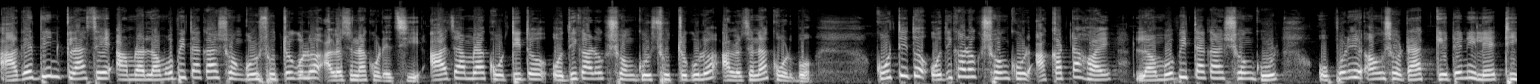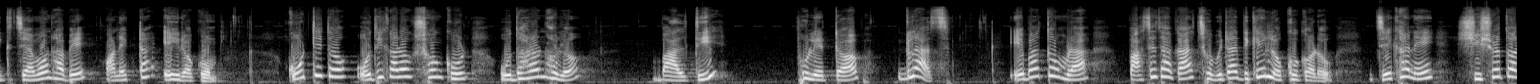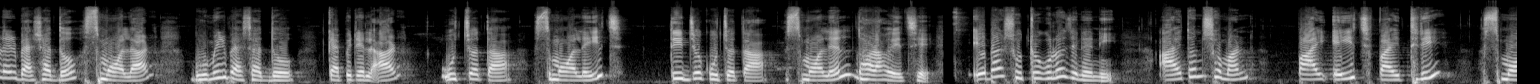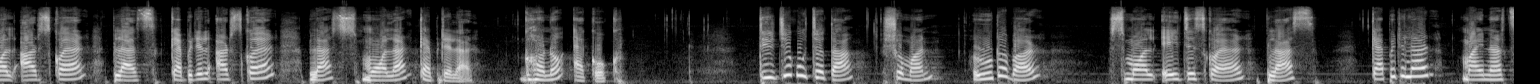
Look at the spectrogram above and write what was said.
আগের দিন ক্লাসে আমরা লম্বপিতাকার শঙ্কুর সূত্রগুলো আলোচনা করেছি। আজ আমরা কর্তৃত অধিকারক শঙ্কুর সূত্রগুলো আলোচনা করব। কর্তৃত অধিকারক শঙ্কুর আকারটা হয় লম্বপিতাকার শঙ্কুর ওপরের অংশটা কেটে নিলে ঠিক যেমন হবে অনেকটা এই রকম। কর্তৃত অধিকারক শঙ্কুর উদাহরণ হলো বালতি, ফুলের টব, গ্লাস। এবার তোমরা পাশে থাকা ছবিটার দিকে লক্ষ্য করো, যেখানে শীর্ষতলের ব্যাসার্ধ স্মল আর ভূমির ব্যাসার্ধ ক্যাপিটাল আর উচ্চতা স্মল এইচ তির্যক উচ্চতা স্মল এল ধরা হয়েছে। এবার সূত্রগুলো জেনে নিই। আয়তন সমান pi H by three small R square plus capital R square plus small R capital R ঘন একক। তির্যক উচ্চতা সমান root over small H square plus capital R minus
